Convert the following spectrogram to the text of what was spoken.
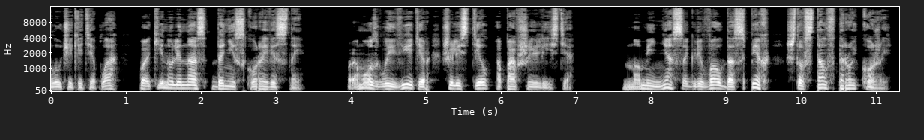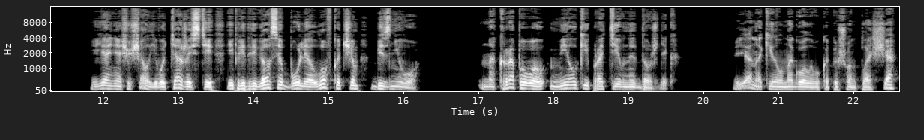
лучики тепла покинули нас до нескорой весны. Промозглый ветер шелестел опавшие листья. Но меня согревал доспех, что стал второй кожей. Я не ощущал его тяжести и передвигался более ловко, чем без него накрапывал мелкий противный дождик. Я накинул на голову капюшон плаща,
